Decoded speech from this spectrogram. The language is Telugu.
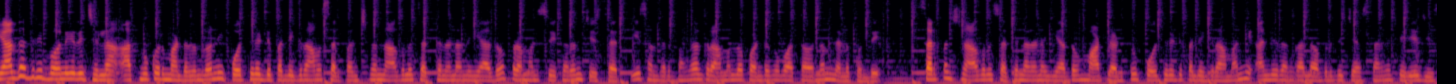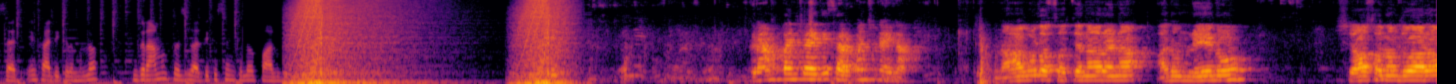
యాదాద్రి భువనగిరి జిల్లా ఆత్మకూరు మండలంలోని పోతిరెడ్డిపల్లి గ్రామ సర్పంచ్గా నాగుల సత్యనారాయణ యాదవ్ ప్రమాణ స్వీకారం చేశారు. ఈ సందర్భంగా గ్రామంలో పండుగ వాతావరణం నెలకొంది. సర్పంచ్ నాగుల సత్యనారాయణ యాదవ్ మాట్లాడుతూ పోతిరెడ్డిపల్లి గ్రామాన్ని అన్ని రంగాల్లో అభివృద్ధి చేస్తానని తెలియజేశారు. ఈ కార్యక్రమంలో గ్రామ ప్రజలు అధిక సంఖ్యలో పాల్గొన్నారు. గ్రామ పంచాయతీ సర్పంచ్నైనా? నాగుల సత్యనారాయణ అను నేను శాసనం ద్వారా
